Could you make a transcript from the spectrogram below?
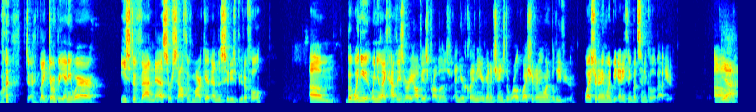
like, don't be anywhere east of Van Ness or south of Market, and the city's beautiful. Um, but when you when you like have these very obvious problems and you're claiming you're going to change the world, why should anyone believe you? Why should anyone be anything but cynical about you? Um, yeah.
